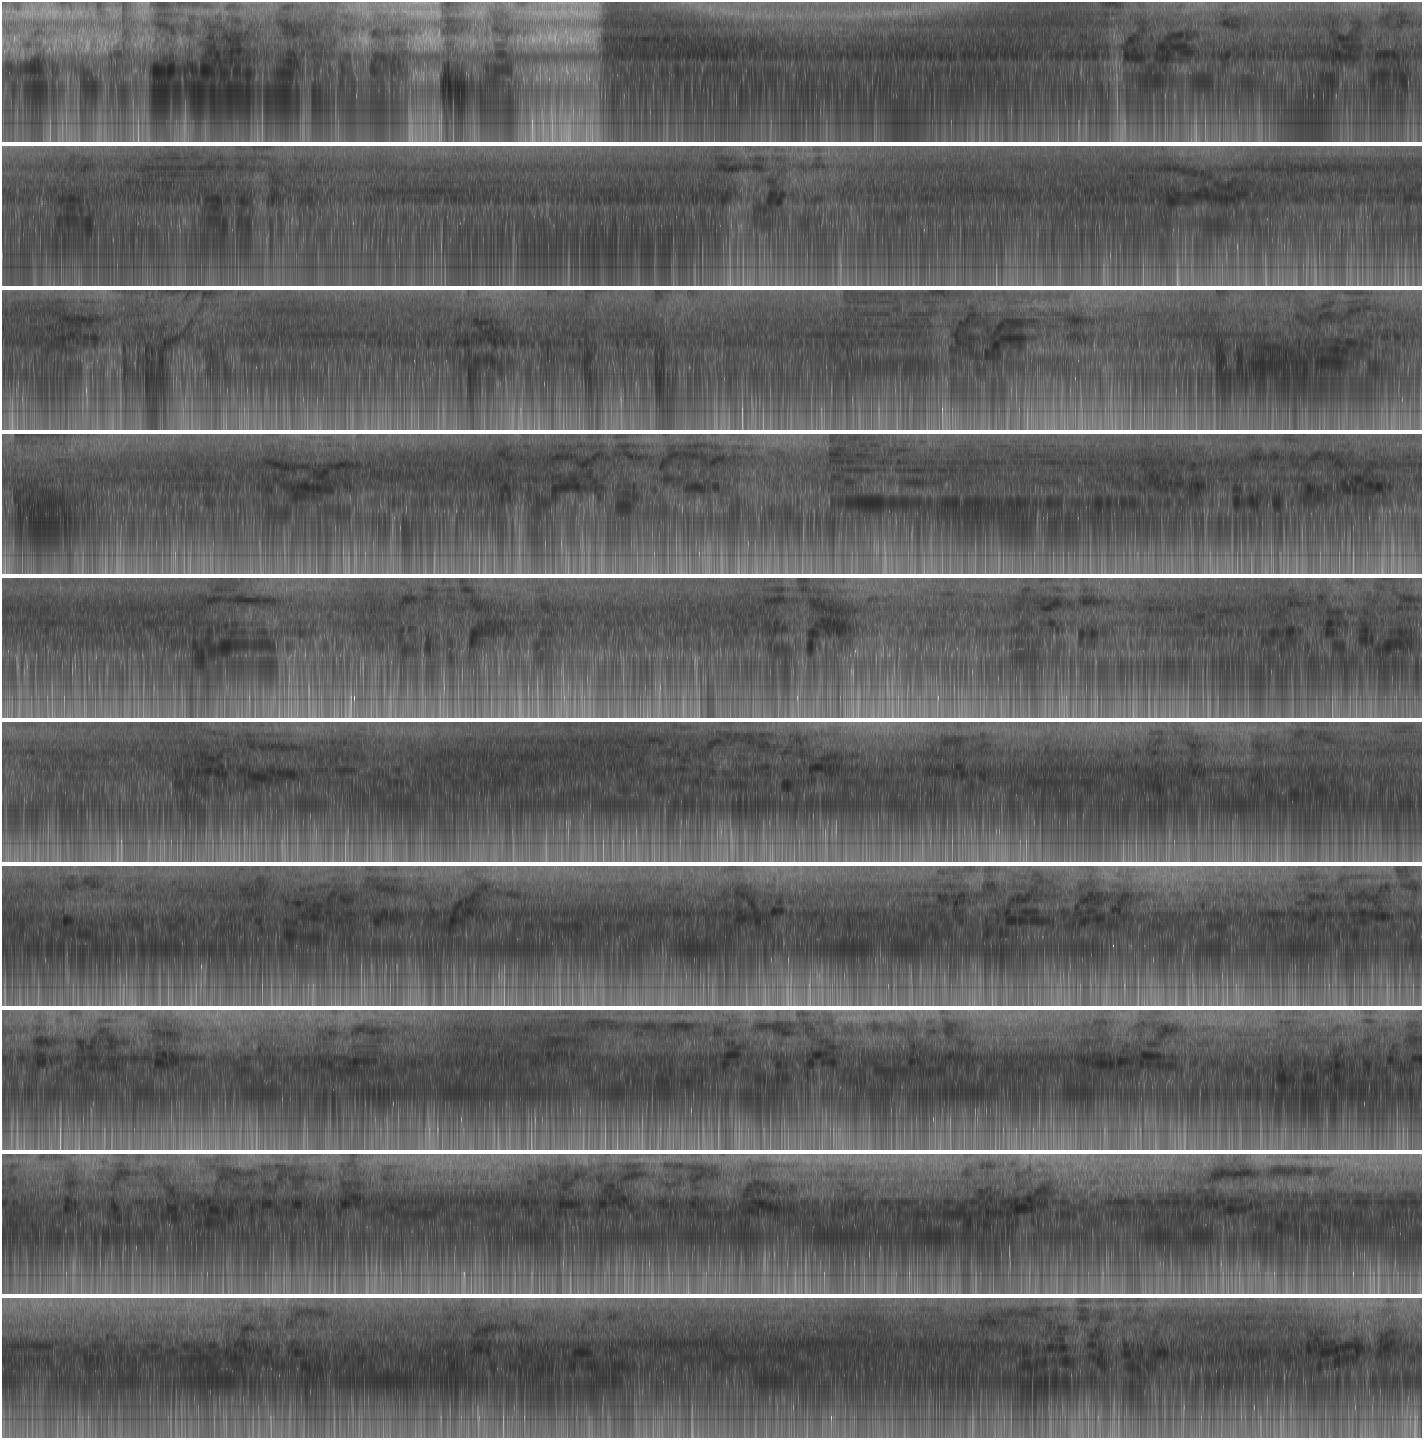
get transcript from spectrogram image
This is where the speech happens. Yeah, this is where Robert De Niro comes in, but uh, who knows? I just want to go out and, and, you know, like really, really, really do something. Taxi life, you mean? And really, you know, I really want to, I got some bad ideas in my head. I just, look, at it this way, you know, uh, the man, man takes a job, you know? And that job, I mean, like that, you know, that becomes what he is. You know, like, uh, you know, you do a thing and that's what you want. I mean, I've been a, I've been a captain for 17 years. 10 years ago, I still don't own my own cab. You know why? Because I don't want to. I must be what I what I want. You know, to be on the night shift, driving somebody else's cab. You understand? I mean, you, you, you become, you get a job, you, you become the job. I mean, one guy lives in Brooklyn, one guy lives in Sutton Place, you get a lawyer, another guy's a doctor, another guy dies, another guy gets well, you know, people are born. Anything. He's got no choice anyway. I'm a war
